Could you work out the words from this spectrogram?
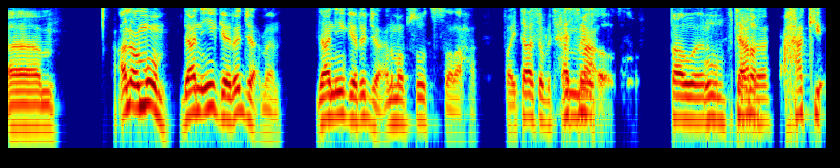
أم... على العموم دان ايجا رجع man دان ايجا رجع. أنا مبسوط الصراحة. فايتاته بتحمس. اسمع power وبتعرف كذا. حكي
